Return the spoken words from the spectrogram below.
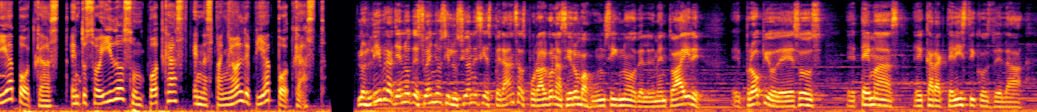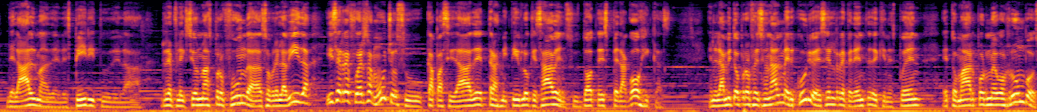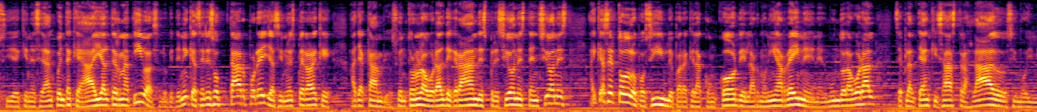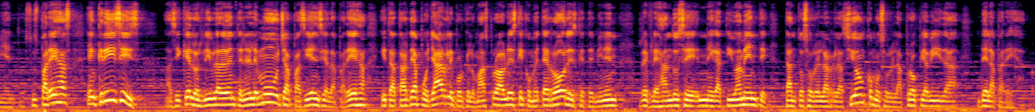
Pia Podcast, en tus oídos un podcast en español de Pia Podcast. Los Libra llenos de sueños, ilusiones y esperanzas por algo nacieron bajo un signo del elemento aire, eh, propio de esos eh, temas eh, característicos de la, del alma, del espíritu, de la reflexión más profunda sobre la vida y se refuerza mucho su capacidad de transmitir lo que saben, sus dotes pedagógicas. En el ámbito profesional, Mercurio es el referente de quienes pueden eh, tomar por nuevos rumbos y de quienes se dan cuenta que hay alternativas. Lo que tienen que hacer es optar por ellas y no esperar a que haya cambios. Su entorno laboral de grandes presiones, tensiones, hay que hacer todo lo posible para que la concordia y la armonía reine en el mundo laboral. Se plantean quizás traslados y movimientos. Sus parejas en crisis Así que los Libra deben tenerle mucha paciencia a la pareja y tratar de apoyarle porque lo más probable es que cometa errores que terminen reflejándose negativamente tanto sobre la relación como sobre la propia vida de la pareja.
